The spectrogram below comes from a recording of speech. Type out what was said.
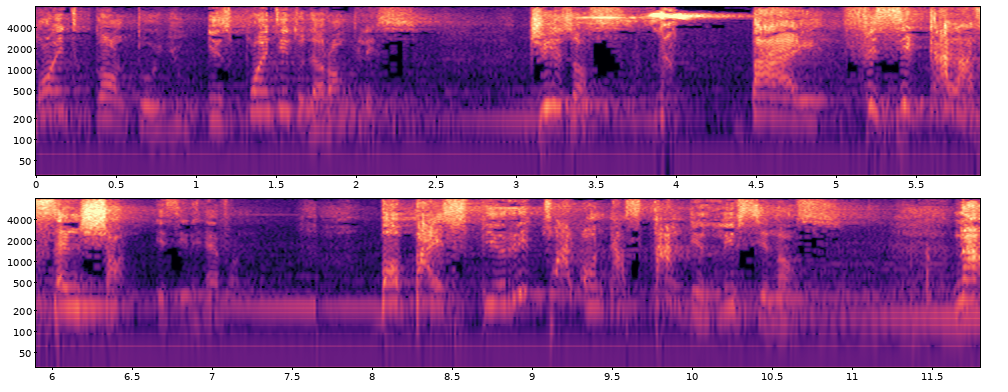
point gun to you, is pointing to the wrong place. Jesus, by physical ascension, is in heaven, but by spiritual understanding, lives in us. Now,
